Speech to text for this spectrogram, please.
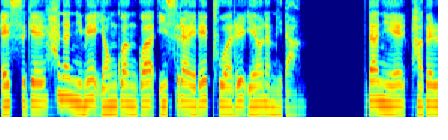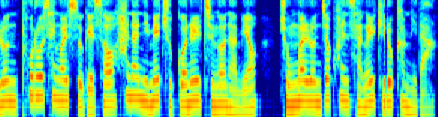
에스겔 하나님의 영광과 이스라엘의 부활을 예언합니다. 다니엘 바벨론 포로 생활 속에서 하나님의 주권을 증언하며 종말론적 환상을 기록합니다.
